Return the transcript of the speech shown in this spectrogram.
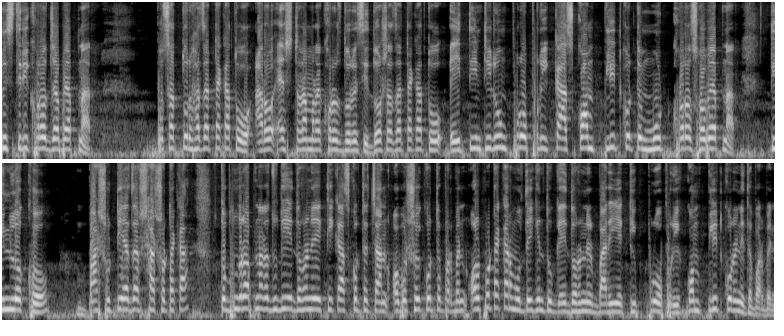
মিস্ত্রি খরচ যাবে আপনার পঁচাত্তর হাজার টাকা। তো আরও এক্সট্রা আমরা খরচ ধরেছি দশ হাজার টাকা। তো এই তিনটি রুম পুরোপুরি কাজ কমপ্লিট করতে মোট খরচ হবে আপনার তিন লক্ষ বাষট্টি হাজার সাতশো টাকা। তো বন্ধুরা, আপনারা যদি এই ধরনের একটি কাজ করতে চান, অবশ্যই করতে পারবেন। অল্প টাকার মধ্যেই কিন্তু এই ধরনের বাড়ি একটি পুরোপুরি কমপ্লিট করে নিতে পারবেন।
